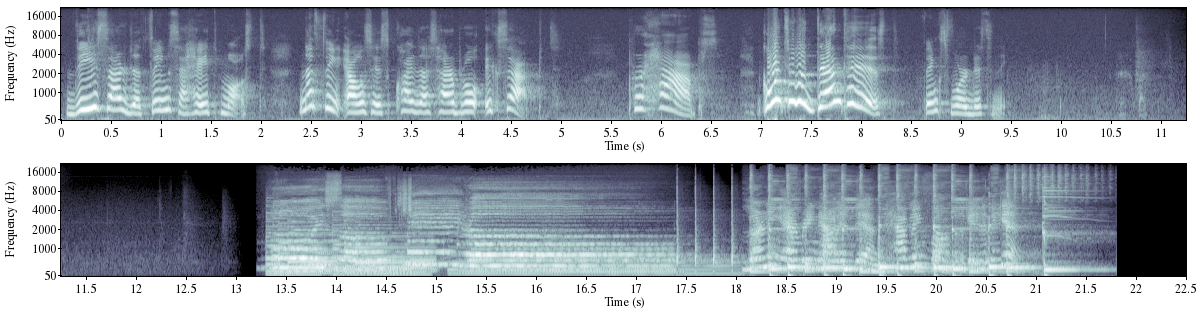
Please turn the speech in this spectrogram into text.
These are the things I hate most. Nothing else is quite as terrible except, perhaps, dentist. Thanks for listening.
